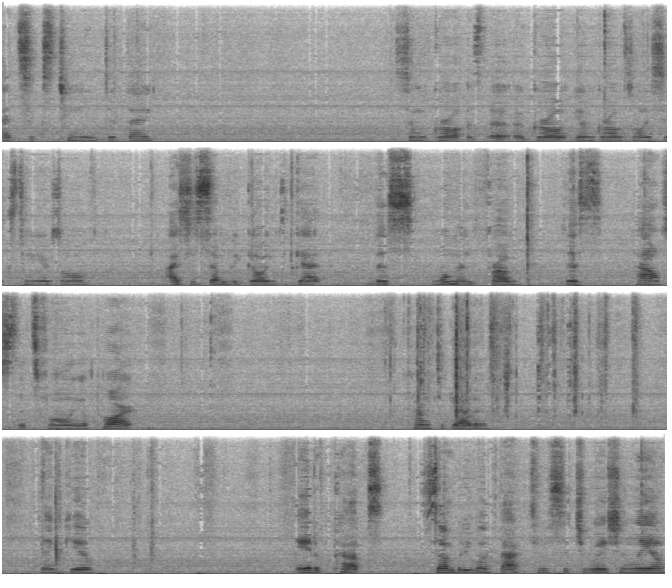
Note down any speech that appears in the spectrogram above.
at 16, did they? Some girl, a, a girl, young girl is only 16 years old. I see somebody going to get this woman from this house that's falling apart. Come together. Thank you. Eight of Cups. Somebody went back to a situation, Leo.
